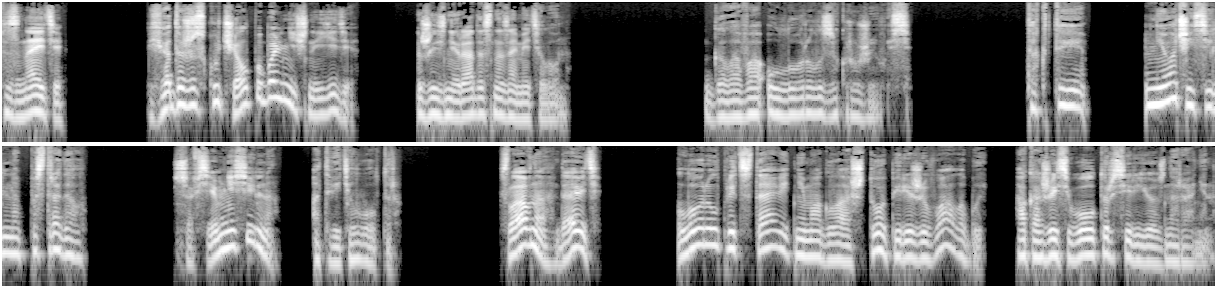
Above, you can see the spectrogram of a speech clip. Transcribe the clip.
«Знаете, я даже скучал по больничной еде», — жизнерадостно заметил он. Голова у Лорел закружилась. «Так ты не очень сильно пострадал?» «Совсем не сильно», — ответил Уолтер. «Славно, да ведь?» Лорел представить не могла, что переживала бы, окажись Уолтер серьезно ранен.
